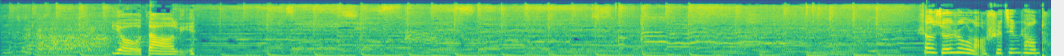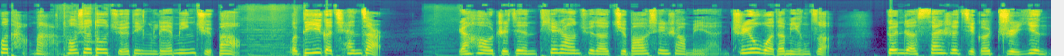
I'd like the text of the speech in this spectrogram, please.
”有道理。上学时候老师经常拖堂嘛，同学都决定联名举报，我第一个签字儿，然后只见贴上去的举报信上面只有我的名字。跟着三十几个指印，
